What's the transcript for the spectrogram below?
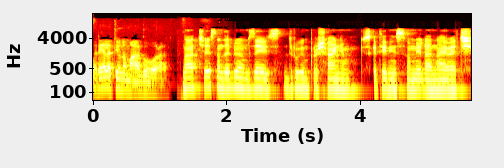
relativno malo govorili. No, če jaz nadaljujem zdaj z drugim vprašanjem, s katerim smo imeli največ.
